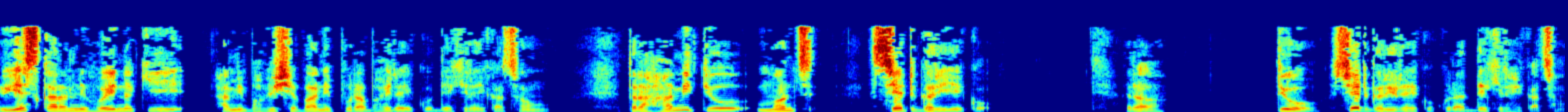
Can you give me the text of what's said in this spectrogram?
यो यस कारणले होइन कि हामी भविष्यवाणी पूरा भइरहेको देखिरहेका छौं। तर हामी त्यो मञ्च सेट गरिएको र त्यो सेट गरिरहेको कुरा देखिरहेका छौं।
